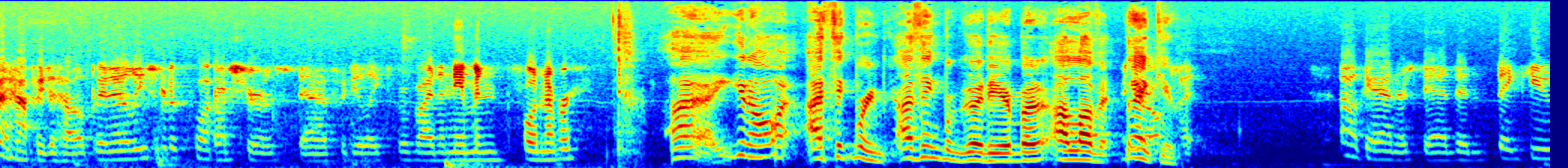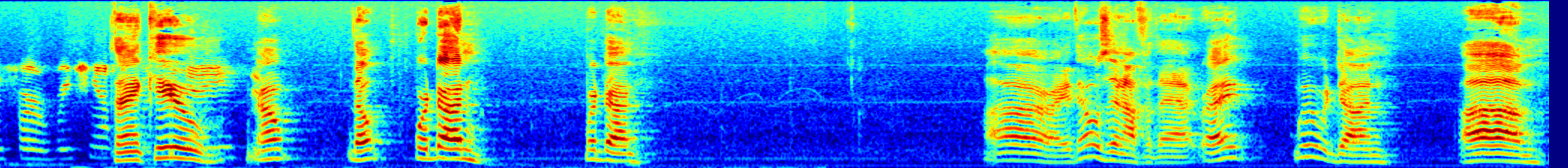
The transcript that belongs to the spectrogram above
I'm happy to help. And at least for the quality assurance staff, would you like to provide a name and phone number? I, you know, I think we're, I think we're good here. But I love it. Thank you. You're all set. Okay, I understand. And thank you for reaching out. Thank you. today. Nope, nope. We're done. We're done. All right, that was enough of that, right? We were done. Um,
